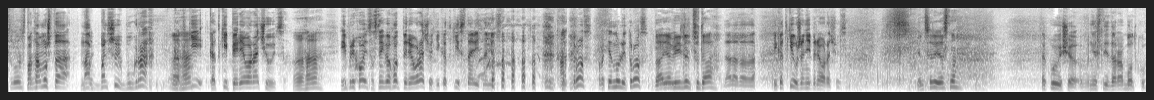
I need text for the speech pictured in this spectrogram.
трос, да. Потому что на больших буграх Ага. катки, катки переворачиваются. Ага. И приходится снегоход переворачивать и катки ставить на место. А трос, протянули трос. Да, я видел туда. Да, да, да, да. И катки уже не переворачиваются. Интересно. Такую еще внесли доработку.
